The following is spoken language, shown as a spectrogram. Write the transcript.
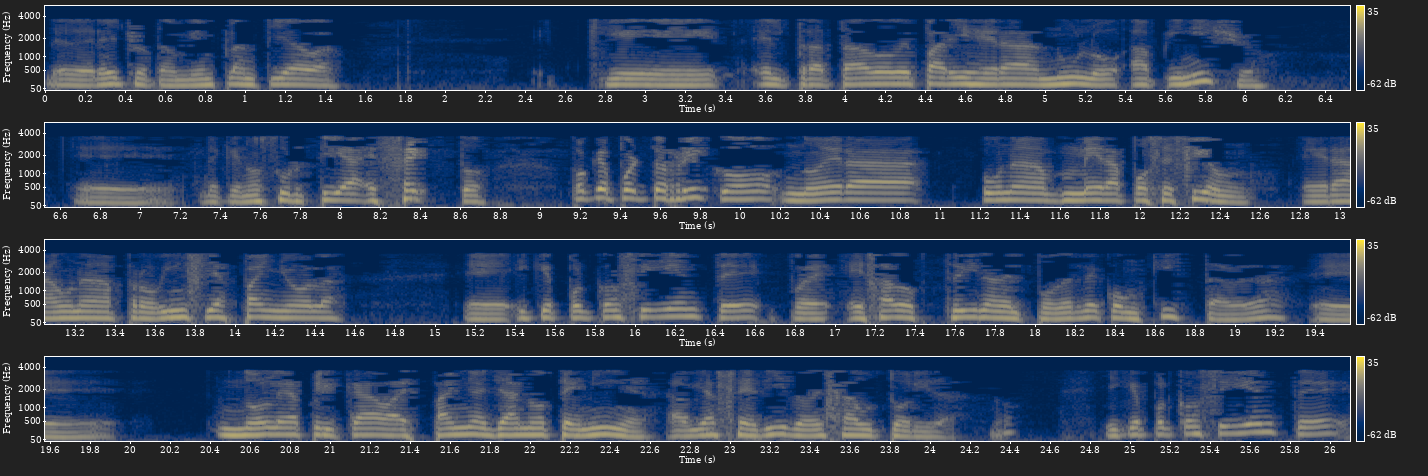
de Derecho también planteaba que el Tratado de París era nulo ab inicio, eh, de que no surtía efecto, porque Puerto Rico no era una mera posesión, era una provincia española eh, y que por consiguiente, pues esa doctrina del poder de conquista, ¿verdad? Eh, no le aplicaba, España ya no tenía, había cedido esa autoridad, ¿no? Y que por consiguiente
